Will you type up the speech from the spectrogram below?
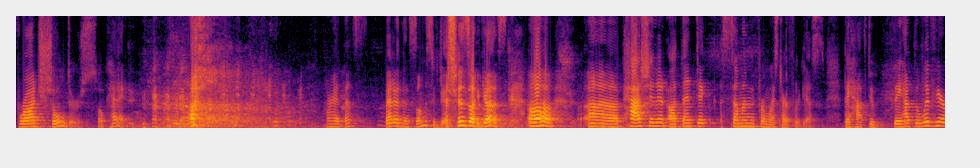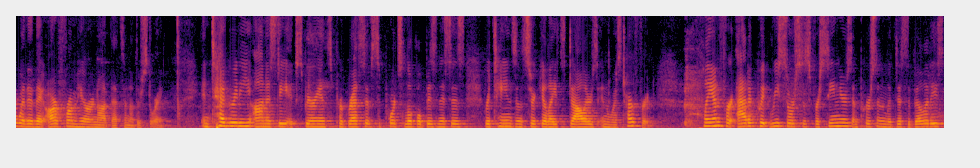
Broad shoulders, okay. All right, that's better than some suggestions, I guess. Uh, uh, passionate, authentic, someone from West Hartford, yes. They have, to, they have to live here, whether they are from here or not, that's another story. Integrity, honesty, experience, progressive, supports local businesses, retains and circulates dollars in West Hartford. Plan for adequate resources for seniors and persons with disabilities,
